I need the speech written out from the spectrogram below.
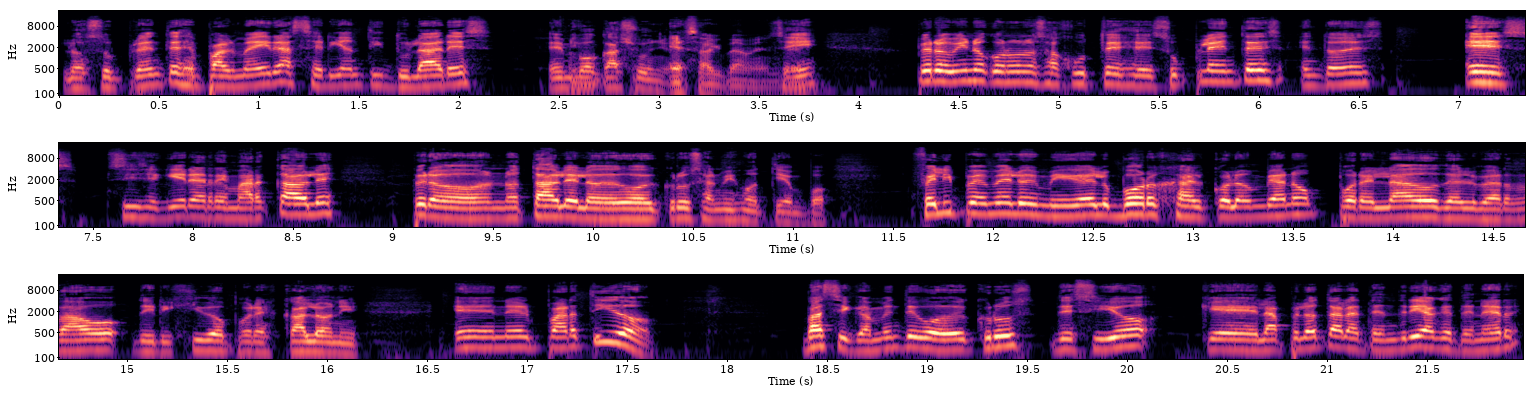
los suplentes de Palmeiras serían titulares en Boca Juniors. Exactamente. ¿sí? Pero vino con unos ajustes de suplentes, entonces es, si se quiere, remarcable, pero notable lo de Godoy Cruz al mismo tiempo. Felipe Melo y Miguel Borja, el colombiano, por el lado del Verdao, dirigido por Scaloni. En el partido, básicamente Godoy Cruz decidió que la pelota la tendría que tener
